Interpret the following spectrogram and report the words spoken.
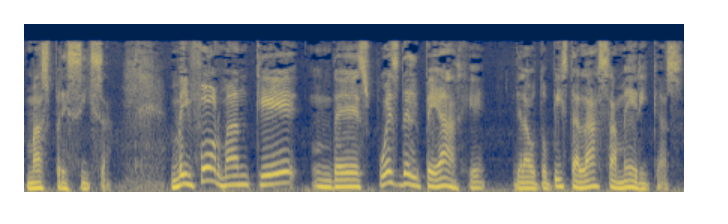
más precisa. Me informan que después del peaje de la autopista Las Américas,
